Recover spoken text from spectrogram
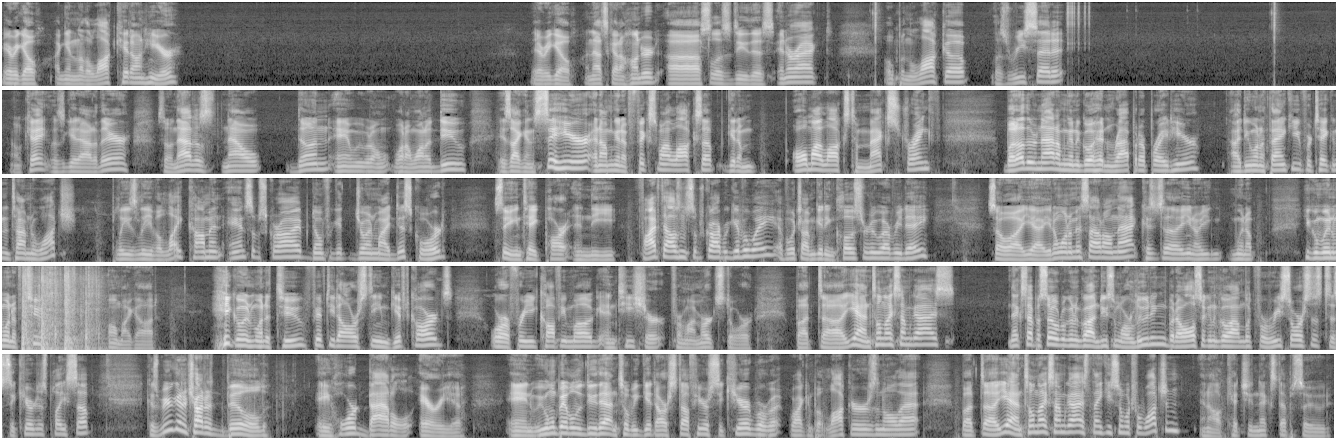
Here we go. I get another lock kit on here. There we go. And that's got 100. Uh, so let's do this. Interact. Open the lock up. Let's reset it. Okay, let's get out of there. So that is now done. And we what I want to do is I can sit here and I'm going to fix my locks up, get them all my locks to max strength. But other than that, I'm going to go ahead and wrap it up right here. I do want to thank you for taking the time to watch. Please leave a like, comment, and subscribe. Don't forget to join my Discord so you can take part in the 5,000 subscriber giveaway, of which I'm getting closer to every day. So uh, yeah, you don't want to miss out on that because uh, you know you can win up, you can win one of two. Oh my God, you can win one of two $50 Steam gift cards or a free coffee mug and T-shirt from my merch store. But uh, yeah, until next time, guys. Next episode, we're going to go out and do some more looting, but I'm also going to go out and look for resources to secure this place up because we're going to try to build a horde battle area. And we won't be able to do that until we get our stuff here secured where, where I can put lockers and all that. But uh, yeah, until next time, guys, thank you so much for watching, and I'll catch you next episode.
